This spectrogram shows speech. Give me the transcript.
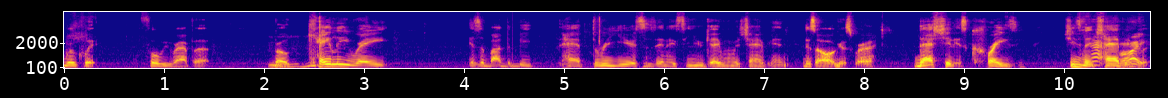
real quick, before we wrap up, bro. Mm-hmm. Kay Lee Ray is about to be had three years as NXT UK Women's Champion this August, bro. That shit is crazy. She's been champion, right?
